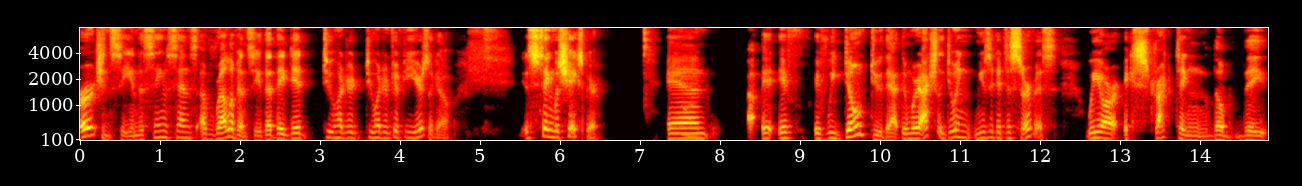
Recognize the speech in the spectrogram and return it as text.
urgency and the same sense of relevancy that they did 200 250 years ago. It's the same with Shakespeare. Mm. And uh, if if we don't do that, then we're actually doing music a disservice. We are extracting the the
